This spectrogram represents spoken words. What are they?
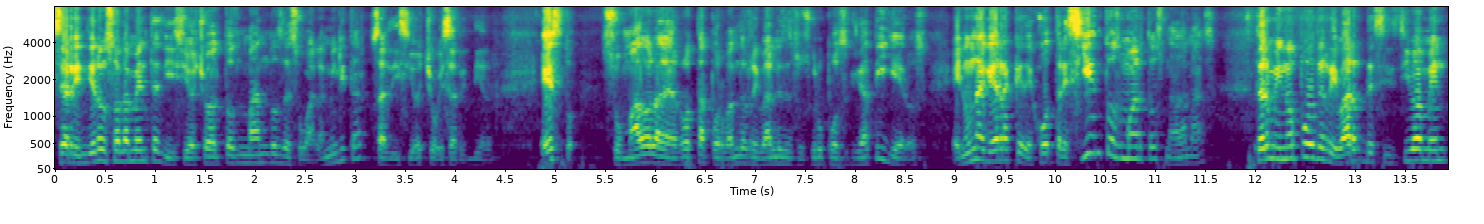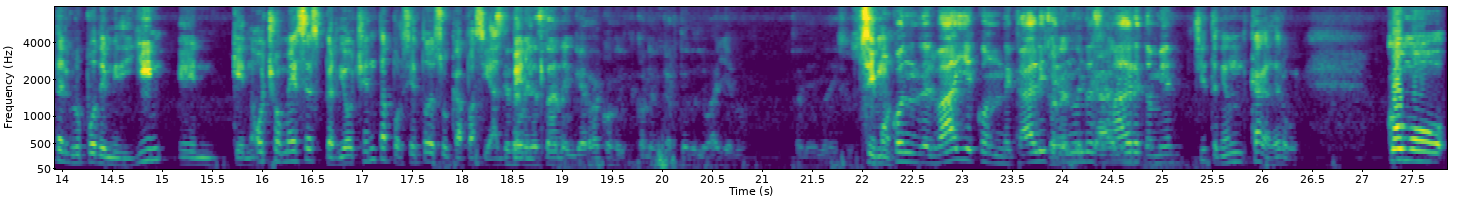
Se rindieron solamente 18 altos mandos de su ala militar, o sea, 18 güey, se rindieron. Esto, sumado a la derrota por bandos rivales de sus grupos gatilleros, en una guerra que dejó 300 muertos nada más, terminó por derribar decisivamente el grupo de Medellín, en que en 8 meses perdió 80% de su capacidad Es que también estaban en guerra con el, con el cártel del Valle, ¿no? Tenían ahí sus... Simón. Con el del Valle, con el de Cali, Con el un de desmadre también. Sí, tenía un cagadero, güey. Como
